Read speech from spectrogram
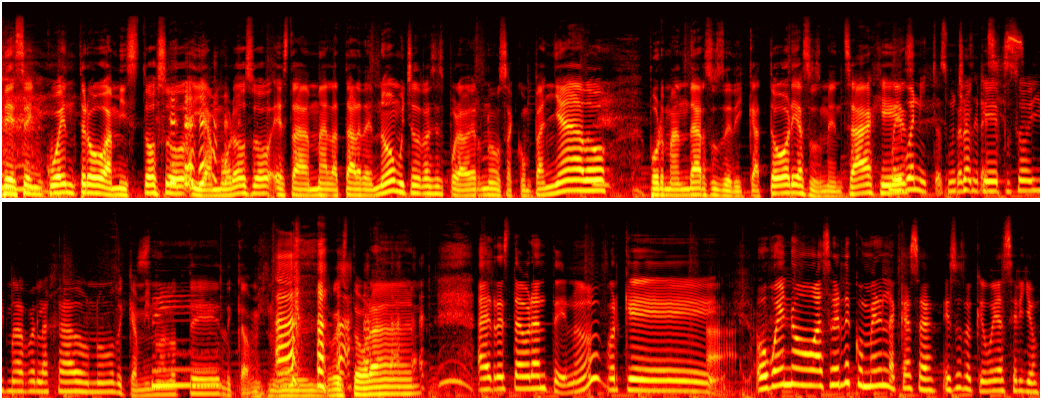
desencuentro amistoso y amoroso esta mala tarde. No, muchas gracias por habernos acompañado, por mandar sus dedicatorias, sus mensajes. Muy bonitos, muchas Pero que gracias. pues hoy más relajado, ¿no? De camino al hotel, de camino Ah. al restaurante. Al restaurante, ¿no? Porque... O bueno, hacer de comer en la casa. Eso es lo que voy a hacer yo.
